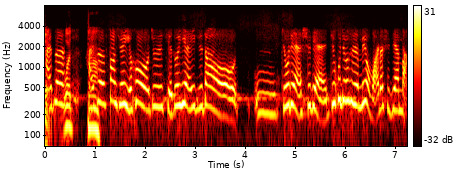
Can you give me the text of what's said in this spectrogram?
孩子，我孩子放学以后就是写作业，一直到嗯九点十点，几乎就是没有玩的时间吧。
